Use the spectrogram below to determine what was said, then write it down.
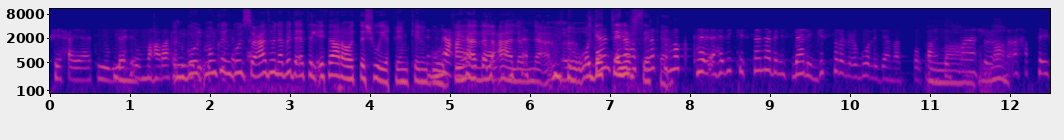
في حياتي ومهارات نقول ممكن نقول سعاد هنا بدأت الإثارة والتشويق يمكن نقول نعم في هذا العالم نعم. وجدتي نفسك في نفس يعني. الوقت هذيك السنة بالنسبة لي قصر العبور لجامعة السلطان. الله ما, الله. ما أحط شيء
